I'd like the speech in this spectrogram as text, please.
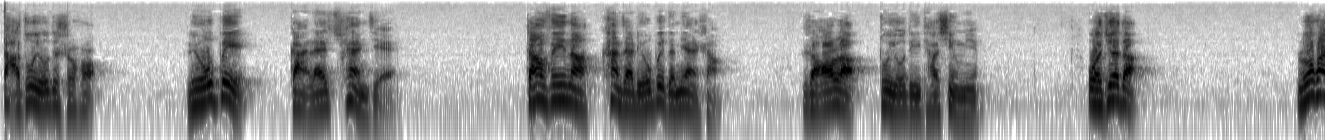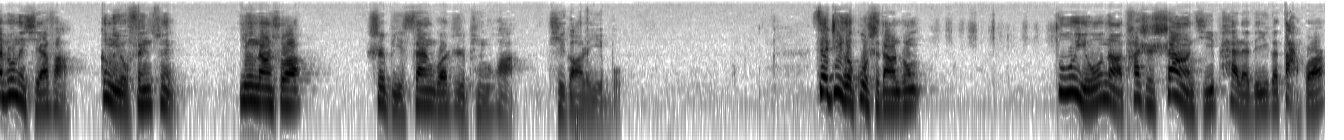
打督邮的时候，刘备赶来劝解。张飞呢，看在刘备的面上，饶了督邮的一条性命。我觉得罗贯中的写法更有分寸，应当说是比《三国志》平话。提高了一步。在这个故事当中，督邮呢，他是上级派来的一个大官儿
